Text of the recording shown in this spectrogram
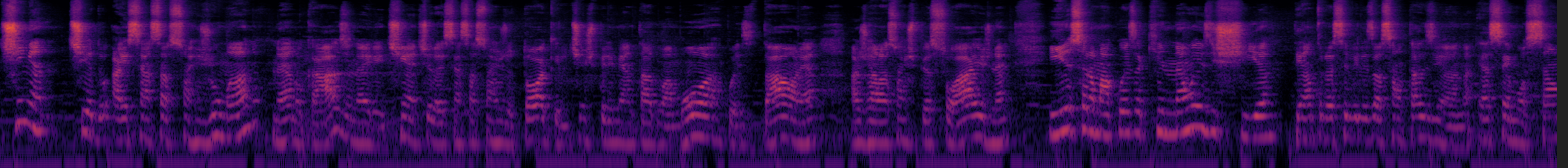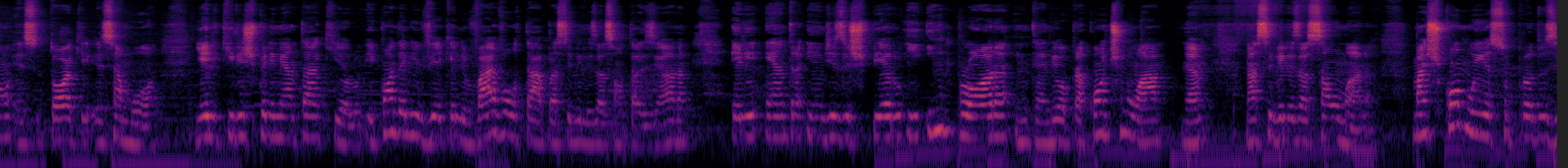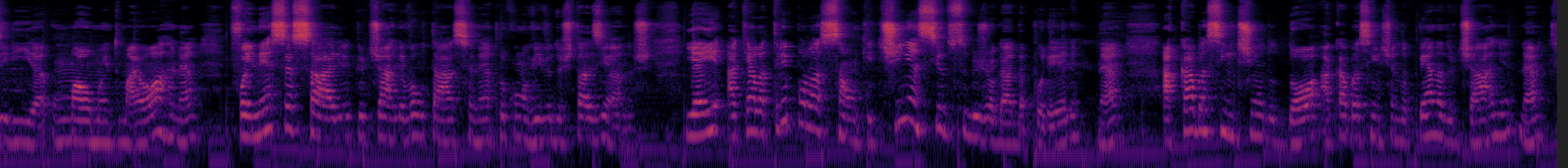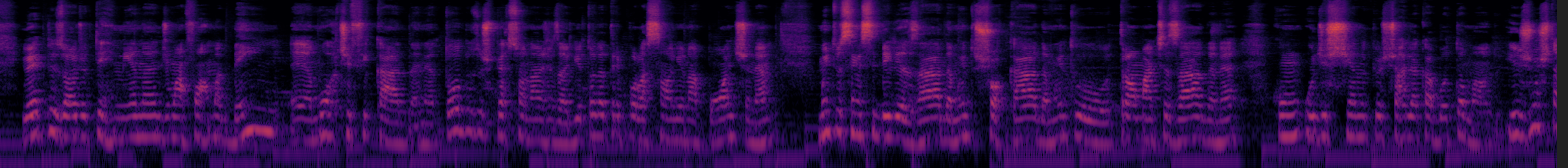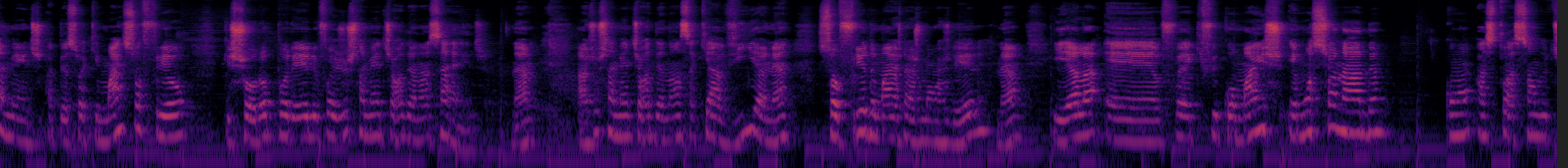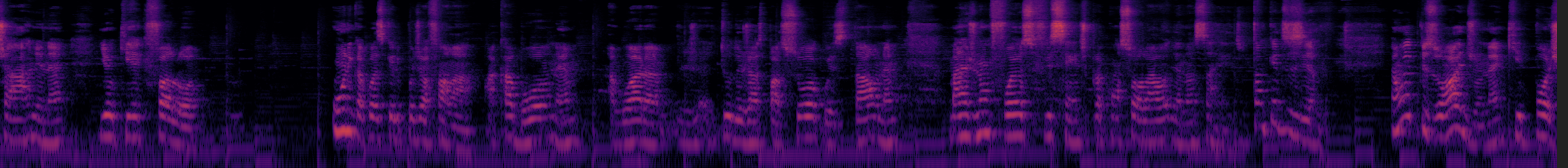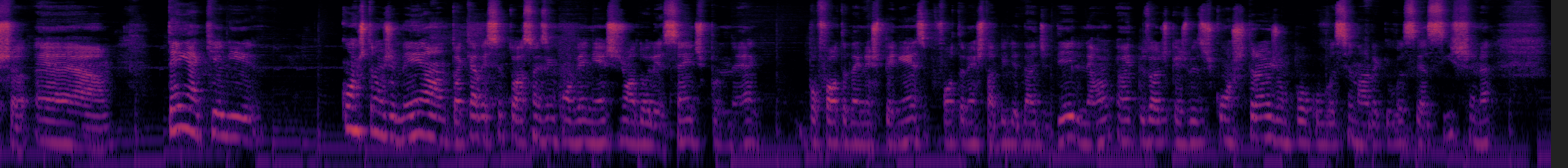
tinha tido as sensações de humano, né, no caso, né, ele tinha tido as sensações do toque, ele tinha experimentado o amor, coisa e tal, né, as relações pessoais, né, e isso era uma coisa que não existia dentro da civilização tasiana, essa emoção, esse toque, esse amor, e ele queria experimentar aquilo, e quando ele vê que ele vai voltar para a civilização tasiana, ele entra em desespero e implora, entendeu, para continuar, né, na civilização humana. Mas como isso produziria um mal muito maior, né, foi necessário que o Charlie voltasse né, para o convívio dos Tasianos. E aí aquela tripulação que tinha sido subjugada por ele, né, acaba sentindo dó, acaba sentindo pena do Charlie, né? E o episódio termina de uma forma bem é, mortificada, né? Todos os personagens ali, toda a tripulação ali na ponte, né? Muito sensibilizada, muito chocada, muito traumatizada, né? Com o destino que o Charlie acabou tomando. E justamente a pessoa que mais sofreu, que chorou por ele, foi justamente a Ordenança Hand né? justamente a ordenança que havia né, sofrido mais nas mãos dele, né? e ela é, foi a que ficou mais emocionada com a situação do Charlie, né? e o Kirk falou. Única coisa que ele podia falar, acabou, né? agora tudo já passou, coisa e tal, né? mas não foi o suficiente para consolar a ordenança rede. Então, quer dizer, é um episódio né, que, poxa, é, tem aquele constrangimento, aquelas situações inconvenientes de um adolescente, né, por falta da inexperiência, por falta da instabilidade dele, né? É um episódio que às vezes constrange um pouco você na hora que você assiste, né?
